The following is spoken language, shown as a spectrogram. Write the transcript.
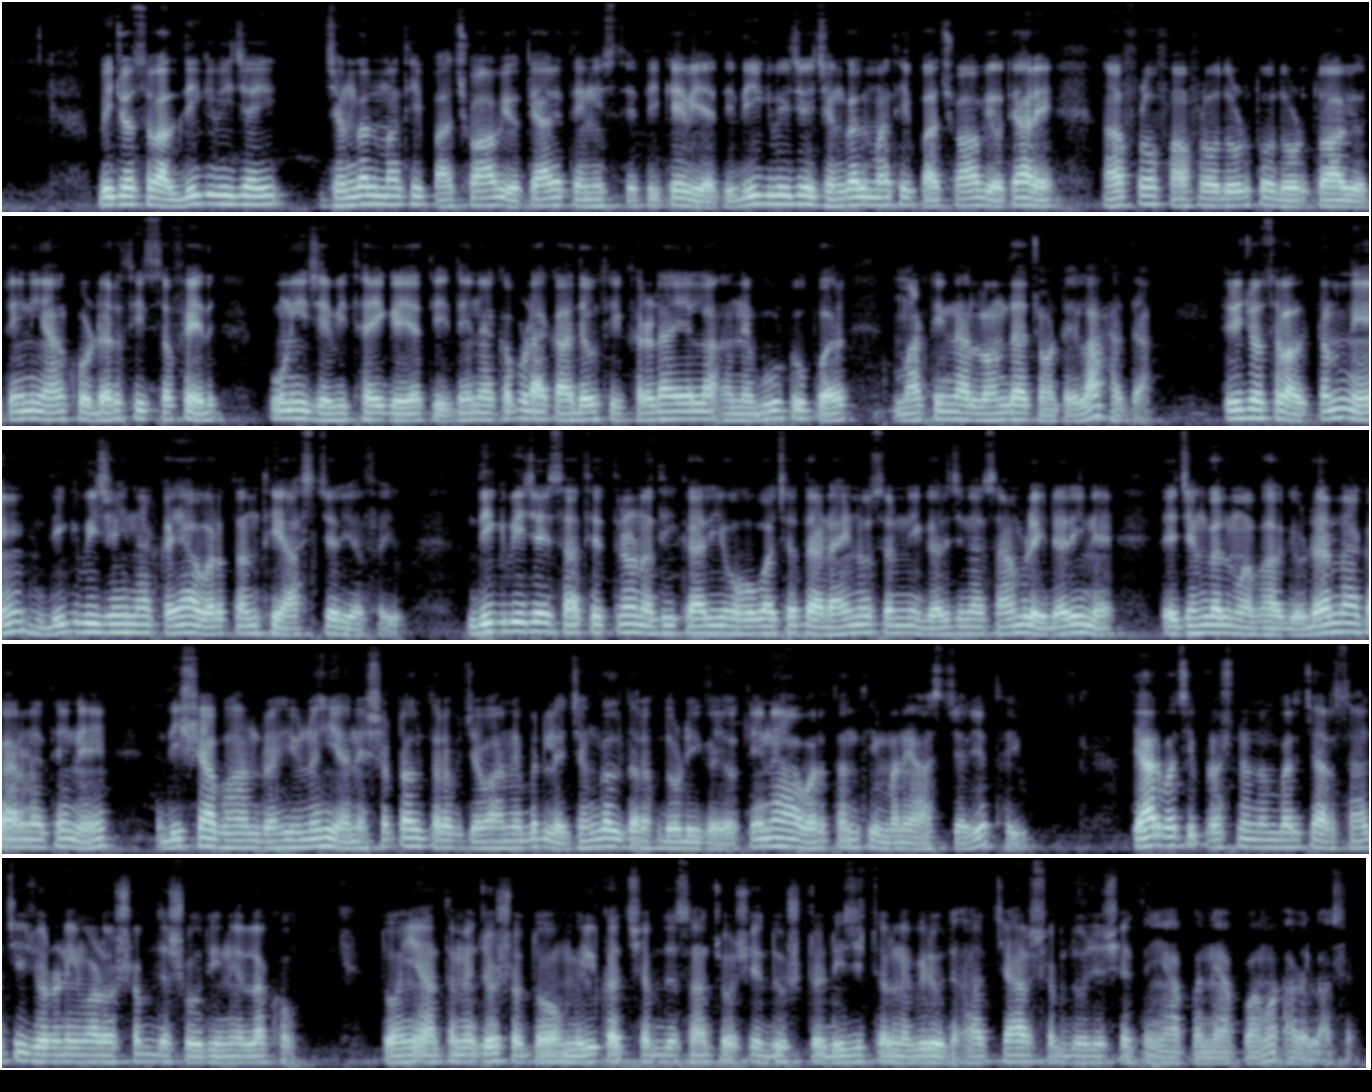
બીજો સવાલ, દિગ્વિજય જંગલમાંથી પાછો આવ્યો ત્યારે તેની સ્થિતિ કેવી હતી? દિગ્વિજય જંગલમાંથી પાછો આવ્યો ત્યારે હાંફળો ફાંફળો દોડતો દોડતો આવ્યો. તેની આંખો ડરથી સફેદ પૂણી જેવી થઈ ગઈ હતી. તેના કપડાં કાદવથી ખરડાયેલા અને બૂટ ઉપર માટીના લોંદા ચોંટેલા હતા. ત્રીજો સવાલ, તમને દિગ્વિજયના કયા વર્તનથી આશ્ચર્ય થયું? દિગ્વિજય સાથે ત્રણ અધિકારીઓ હોવા છતાં ડાયનોસરની ગર્જના સાંભળી ડરીને તે જંગલમાં ભાગ્યો. ડરના કારણે તેને દિશાભાન રહ્યું નહીં અને શટલ તરફ જવાને બદલે જંગલ તરફ દોડી ગયો. તેના આ વર્તનથી મને આશ્ચર્ય થયું. ત્યાર પછી પ્રશ્ન નંબર ચાર, સાચી જોડણીવાળો શબ્દ શોધીને લખો. તો અહીંયા તમે જોશો તો મિલકત શબ્દ સાચો છે, દુષ્ટ ડિજિટલને વિરુદ્ધ આ ચાર શબ્દો જે છે તે અહીંયા આપણને આપવામાં આવેલા છે.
